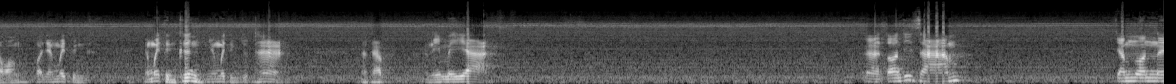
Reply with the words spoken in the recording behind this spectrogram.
12 เพราะยังไม่ถึงยังไม่ถึงครึ่งยังไม่ถึงจุด5นะครับ อันนี้ไม่ยากอ่าตอนที่ 3จำนวนใน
